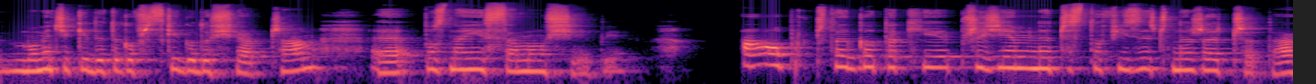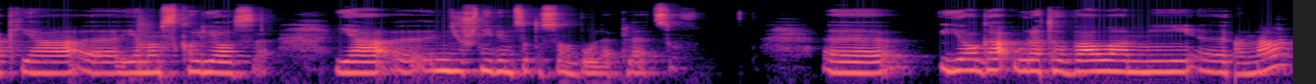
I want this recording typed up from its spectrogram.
w momencie, kiedy tego wszystkiego doświadczam, poznaję samą siebie. A oprócz tego takie przyziemne, czysto fizyczne rzeczy, tak? Ja, ja mam skoliozę. Ja już nie wiem, co to są bóle pleców. Yoga uratowała mi rana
